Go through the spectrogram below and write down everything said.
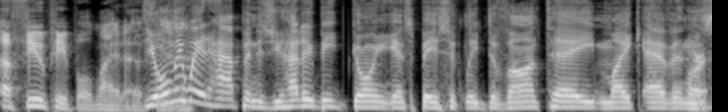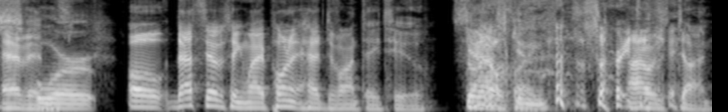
a few people might have. The only way it happened is you had to be going against basically Davante, Mike Evans, Or Evans. or Oh, that's the other thing. My opponent had Davante too. So I was, like, Sorry, I was done.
